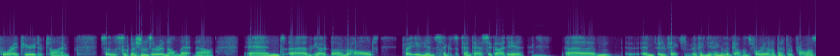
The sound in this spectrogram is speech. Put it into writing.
for a period of time. So the submissions are in on that now, and um, you know, lo and behold, trade unions think it's a fantastic idea. Um, and in fact, if anything, the government's probably on a bit of a promise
